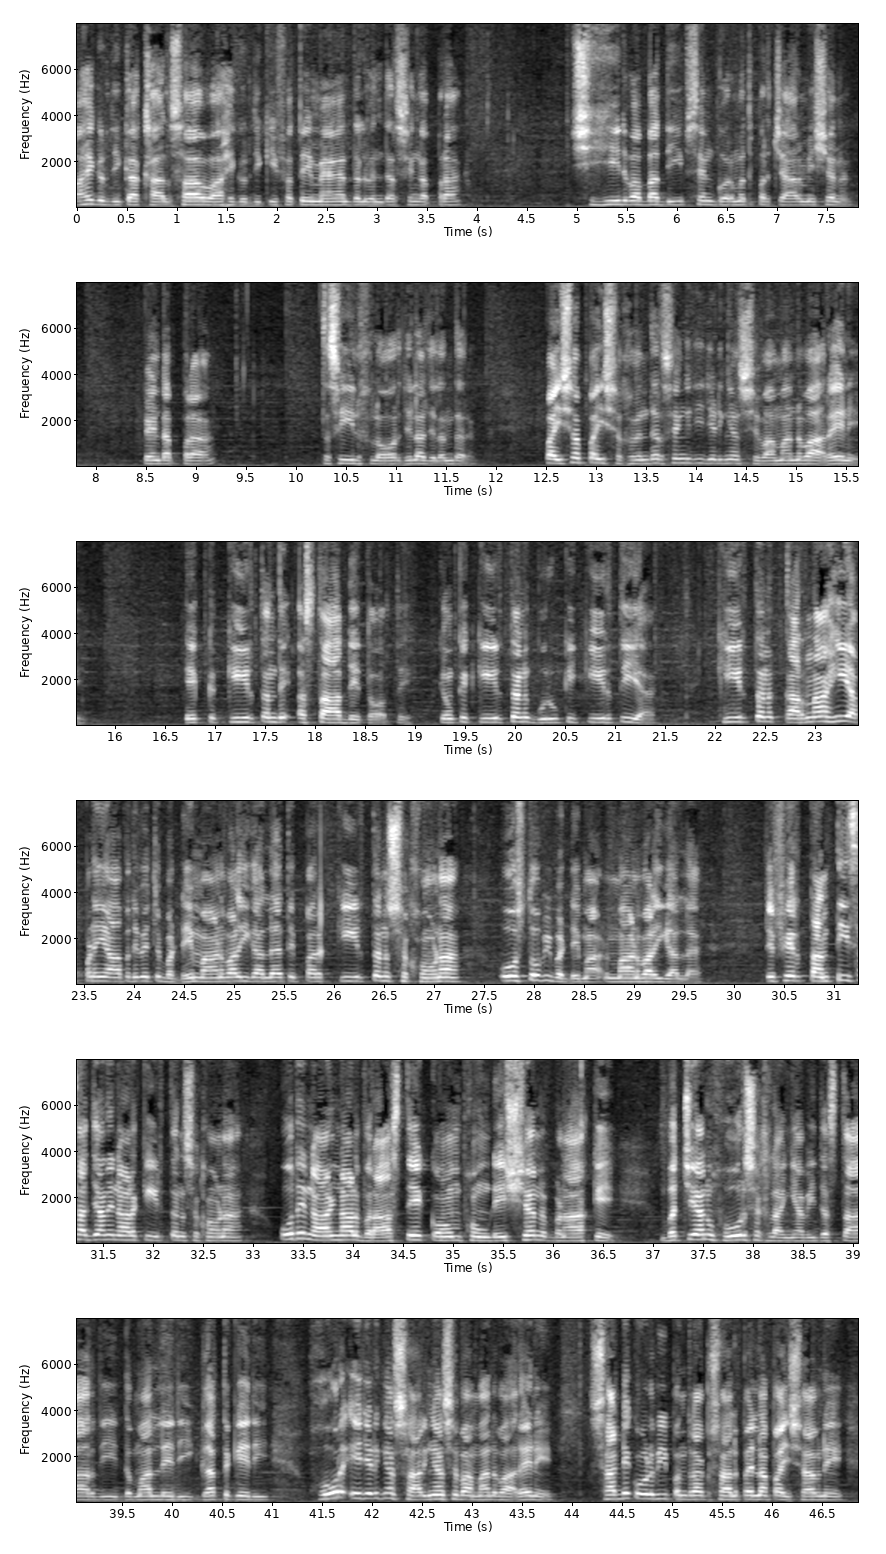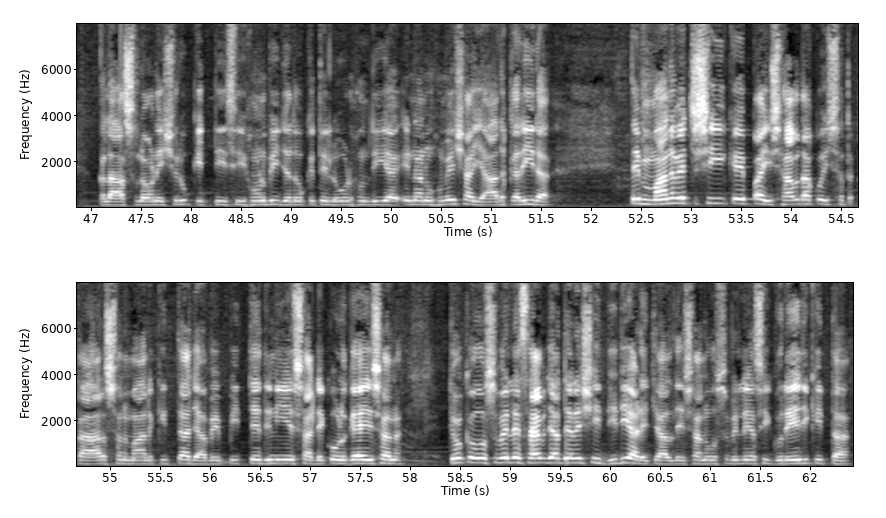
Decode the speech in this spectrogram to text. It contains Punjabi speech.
ਵਾਹਿਗੁਰੂ ਜੀ ਕਾ ਖਾਲਸਾ, ਵਾਹਿਗੁਰੂ ਜੀ ਕੀ ਫਤਿਹ। ਮੈਂ ਦਲਵਿੰਦਰ ਸਿੰਘ ਅਪਰਾ, ਸ਼ਹੀਦ ਬਾਬਾ ਦੀਪ ਸਿੰਘ ਗੁਰਮਤ ਪ੍ਰਚਾਰ ਮਿਸ਼ਨ, ਪਿੰਡ ਅਪਰਾ, ਤਹਿਸੀਲ ਫਲੌਰ, ਜ਼ਿਲ੍ਹਾ ਜਲੰਧਰ। ਭਾਈ ਸਾਹਿਬ, ਭਾਈ ਸੁਖਵਿੰਦਰ ਸਿੰਘ ਜੀ ਜਿਹੜੀਆਂ ਸੇਵਾਵਾਂ ਨਿਭਾ ਰਹੇ ਨੇ, ਇੱਕ ਕੀਰਤਨ ਦੇ ਉਸਤਾਦ ਦੇ ਤੌਰ ਤੇ, ਕਿਉਂਕਿ ਕੀਰਤਨ ਗੁਰੂ ਕੀ ਕੀਰਤੀ ਹੈ ਕੀਰਤਨ ਕਰਨਾ ਹੀ ਆਪਣੇ ਆਪ ਦੇ ਵਿੱਚ ਵੱਡੇ ਮਾਣ ਵਾਲੀ ਗੱਲ ਹੈ ਤੇ ਪਰ ਕੀਰਤਨ ਸਿਖਾਉਣਾ ਉਸ ਤੋਂ ਵੀ ਵੱਡੇ ਮਾਣ ਮਾਣ ਵਾਲੀ ਗੱਲ ਹੈ। ਤੇ ਫਿਰ ਤਾਂਤੀ ਸਾਜ਼ਾਂ ਦੇ ਨਾਲ ਕੀਰਤਨ ਸਿਖਾਉਣਾ, ਉਹਦੇ ਨਾਲ ਨਾਲ ਵਿਰਾਸਤੇ ਕੌਮ ਫਾਊਂਡੇਸ਼ਨ ਬਣਾ ਕੇ ਬੱਚਿਆਂ ਨੂੰ ਹੋਰ ਸਿਖਲਾਈਆਂ ਵੀ, ਦਸਤਾਰ ਦੀ, ਦਮਾਲੇ ਦੀ, ਗੱਤਕੇ ਦੀ। ਹੋਰ ਇਹ ਜਿਹੜੀਆਂ ਸਾਰੀਆਂ ਸੇਵਾਵਾਂ ਨਿਭਾ ਰਹੇ ਨੇ, ਸਾਡੇ ਕੋਲ ਵੀ 15 ਕੁ ਸਾਲ ਪਹਿਲਾਂ ਭਾਈ ਸਾਹਿਬ ਨੇ ਕਲਾਸ ਲਾਉਣੀ ਸ਼ੁਰੂ ਕੀਤੀ ਸੀ, ਹੁਣ ਵੀ ਜਦੋਂ ਕਿਤੇ ਲੋੜ ਹੁੰਦੀ ਹੈ, ਇਹਨਾਂ ਨੂੰ ਹਮੇਸ਼ਾ ਯਾਦ ਕਰੀਦਾ। ਤੇ ਮਨ ਵਿੱਚ ਸੀ ਕਿ ਭਾਈ ਸਾਹਿਬ ਦਾ ਕੋਈ ਸਤਿਕਾਰ ਸਨਮਾਨ ਕੀਤਾ ਜਾਵੇ, ਬੀਤੇ ਦਿਨੀ ਇਹ ਸਾਡੇ ਕੋਲ ਗਏ ਸਨ। ਕਿਉਂਕਿ ਉਸ ਵੇਲੇ ਸਾਹਿਬਜ਼ਾਦਿਆਂ ਦੇ ਸ਼ਹੀਦੀ ਦਿਹਾੜੇ ਚੱਲਦੇ ਸਨ, ਉਸ ਵੇਲੇ ਅਸੀਂ ਗੁਰੇਜ ਕੀਤਾ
